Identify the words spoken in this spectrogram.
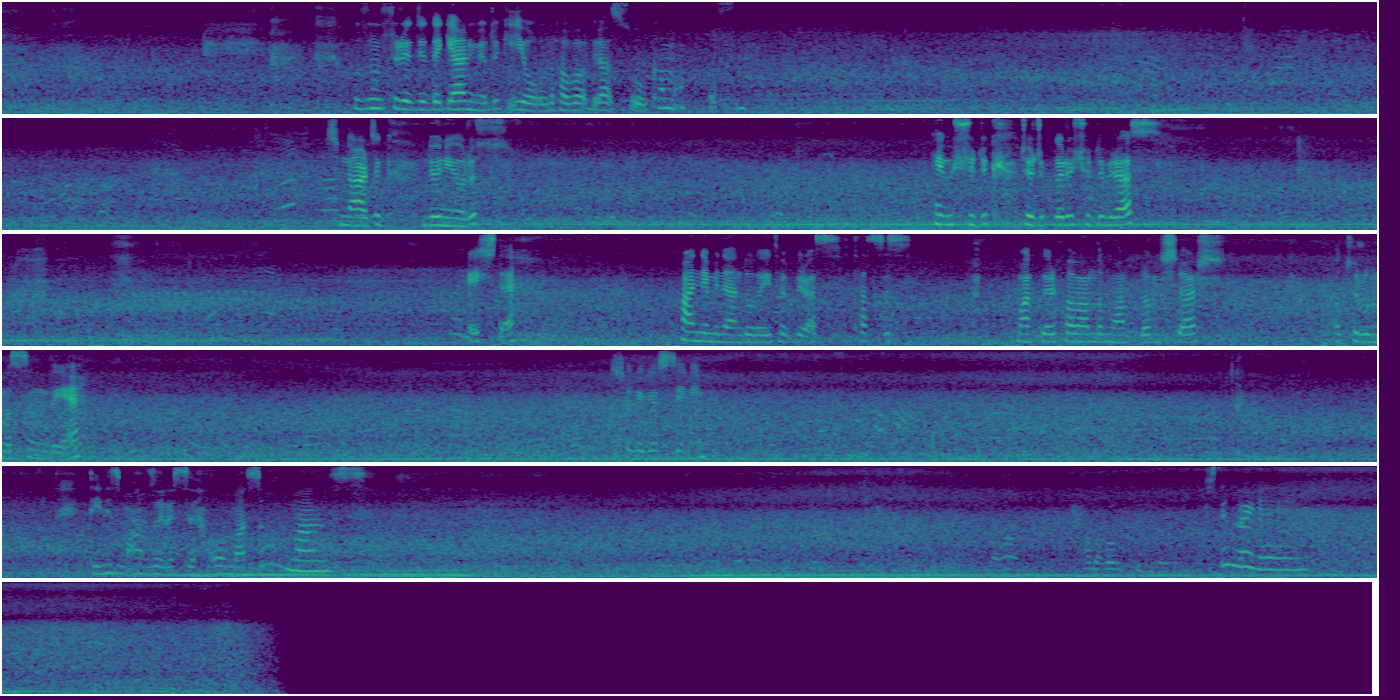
Uzun süredir de gelmiyorduk. İyi oldu. Hava biraz soğuk ama olsun. Şimdi artık dönüyoruz. Hem üşüdük, çocuklar üşüdü biraz. Öyle işte. Pandemiden dolayı tabii biraz tatsız. Bankları falan da bantlamışlar. Oturulmasın diye. Şöyle göstereyim. Deniz manzarası olmazsa olmaz. İşte böyle.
